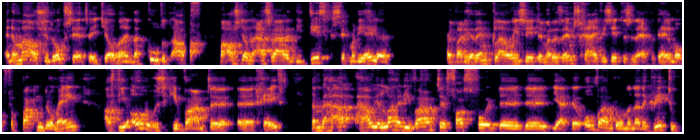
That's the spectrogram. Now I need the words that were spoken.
En normaal als je erop zet, weet je wel, dan, dan koelt het af. Maar als je dan als het ware die disc, zeg maar die hele waar die remklauw in zit en waar de remschijf in zit, dus eigenlijk helemaal verpakking eromheen. Als die ook nog eens een keer warmte uh, geeft, dan hou je langer die warmte vast voor de, de, ja, de opwarmronde naar de grid toe.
